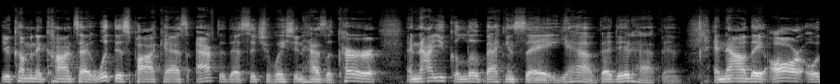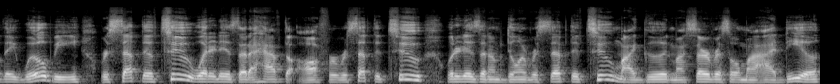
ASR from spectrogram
you're coming in contact with this podcast after that situation has occurred. And now you could look back and say, yeah, that did happen. And now they are, or they will be receptive to what it is that I have to offer, receptive to what it is that I'm doing, receptive to my good, my service, or my idea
